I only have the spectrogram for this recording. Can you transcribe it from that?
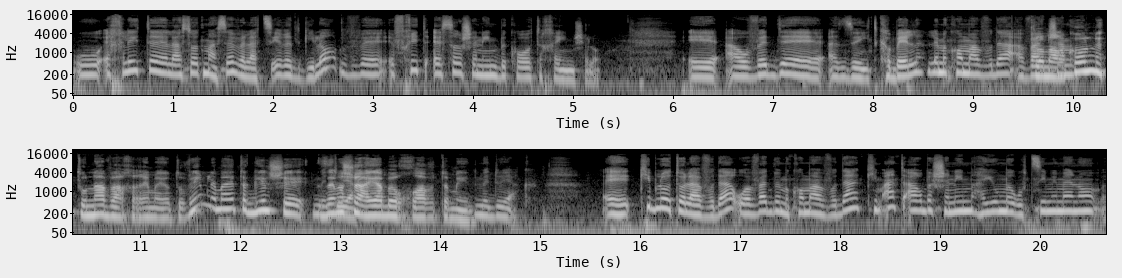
הוא החליט לעשות מעשה ולהצעיר את גילו, והפחית עשר שנים בקורות החיים שלו. Uh, העובד uh, הזה התקבל למקום העבודה, עבד כלומר, שם... כלומר, כל נתוניו האחרים היו טובים, למעט הגיל שזה מדויק. מה שהיה בעוכריו תמיד. מדויק. Uh, קיבלו אותו לעבודה, הוא עבד במקום העבודה, כמעט ארבע שנים היו מרוצים ממנו uh,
